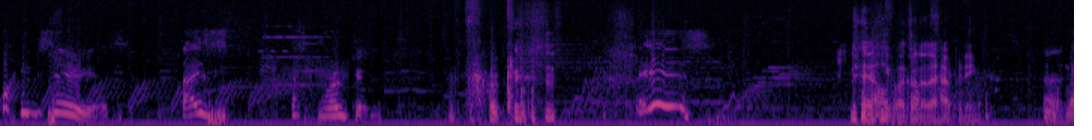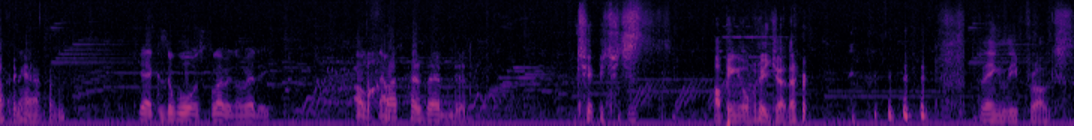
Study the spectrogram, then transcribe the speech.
fucking serious? That is... That's broken. Broken. it is! he Oh, wants God. another happening. Nothing happened. Yeah, because the water's flowing already. Oh, now What has ended? You're just hopping over each other. Playing leapfrogs.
